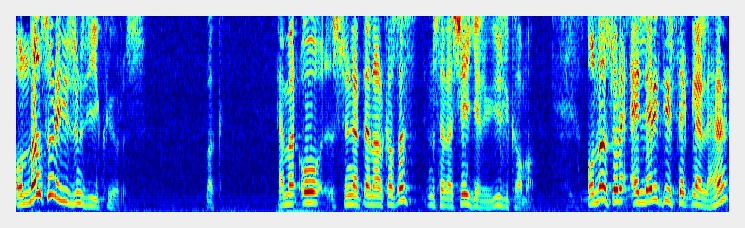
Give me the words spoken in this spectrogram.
Ondan sonra yüzümüzü yıkıyoruz. Bak. Hemen o sünnetten arkasında mesela şey geliyor yüz yıkama. Ondan sonra elleri dirseklerle he?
